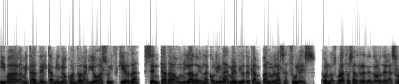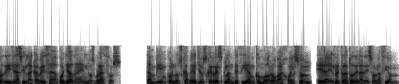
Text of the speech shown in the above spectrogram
Iba a la mitad del camino cuando la vio a su izquierda, sentada a un lado en la colina en medio de campánulas azules, con los brazos alrededor de las rodillas y la cabeza apoyada en los brazos. También con los cabellos que resplandecían como oro bajo el sol, era el retrato de la desolación.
